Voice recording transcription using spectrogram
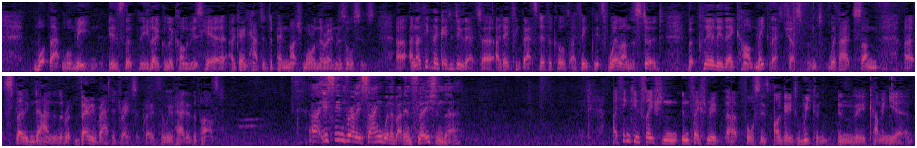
what that will mean is that the local economies here are going to have to depend much more on their own resources. Uh, and I think they're going to do that. Uh, I don't think that's difficult. I think it's well understood. But clearly they can't make that adjustment without some uh, slowing down in the very rapid rates of growth that we've had in the past. Uh, you seem fairly sanguine about inflation there. I think inflation, inflationary uh, forces are going to weaken in the coming year.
